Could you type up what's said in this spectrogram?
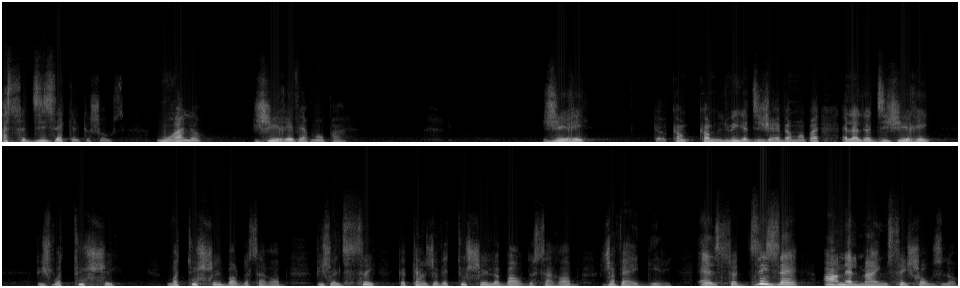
Elle se disait quelque chose. Moi, là, j'irai vers mon Père. J'irai. Comme, lui a dit, j'irai vers mon Père. Elle, elle a dit, j'irai puis je vais toucher, m'a touché le bord de sa robe. Puis je le sais que quand je vais toucher le bord de sa robe, je vais être guéri. Elle se disait en elle-même ces choses-là.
